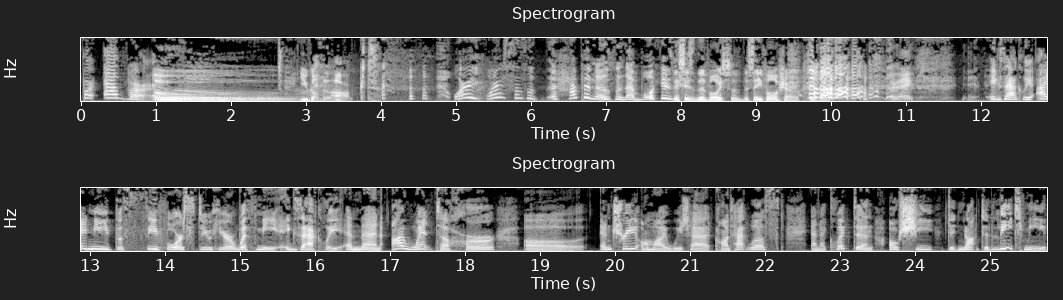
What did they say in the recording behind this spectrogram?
forever. Oh, you got blocked. Why why is such a happiness in that voice? this is the voice of the C4 show. Okay. Exactly. I need the C4 stew here with me. Exactly. And then I went to her uh, entry on my WeChat contact list and I clicked in. Oh, she did not delete me,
